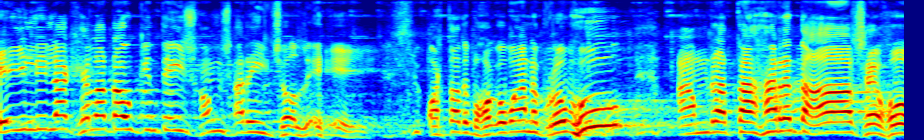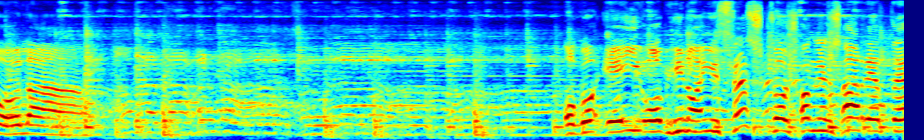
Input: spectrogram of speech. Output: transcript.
এই লীলা খেলাটাও কিন্তু এই সংসারেই চলে। অর্থাৎ ভগবান প্রভু, আমরা তাহার দাস হলাম। ওগো, এই অভিনয় শ্রেষ্ঠ সংসারেতে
